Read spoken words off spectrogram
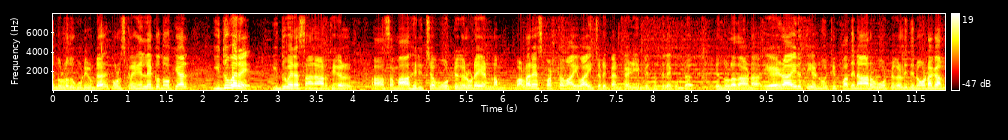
എന്നുള്ളത് കൂടിയുണ്ട്. ഇപ്പോൾ സ്ക്രീനിലേക്ക് നോക്കിയാൽ ഇതുവരെ ഇതുവരെ സ്ഥാനാർത്ഥികൾ സമാഹരിച്ച വോട്ടുകളുടെ എണ്ണം വളരെ സ്പഷ്ടമായി വായിച്ചെടുക്കാൻ കഴിയും വിധത്തിലേക്കുണ്ട് എന്നുള്ളതാണ്. ഏഴായിരത്തി എണ്ണൂറ്റി പതിനാറ് വോട്ടുകൾ ഇതിനോടകം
